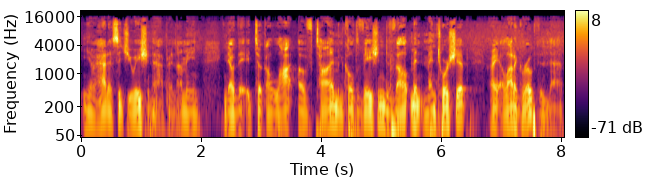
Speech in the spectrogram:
you know, had a situation happen. I mean, you know, they, it took a lot of time and cultivation, development, mentorship, right? A lot of growth in that.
